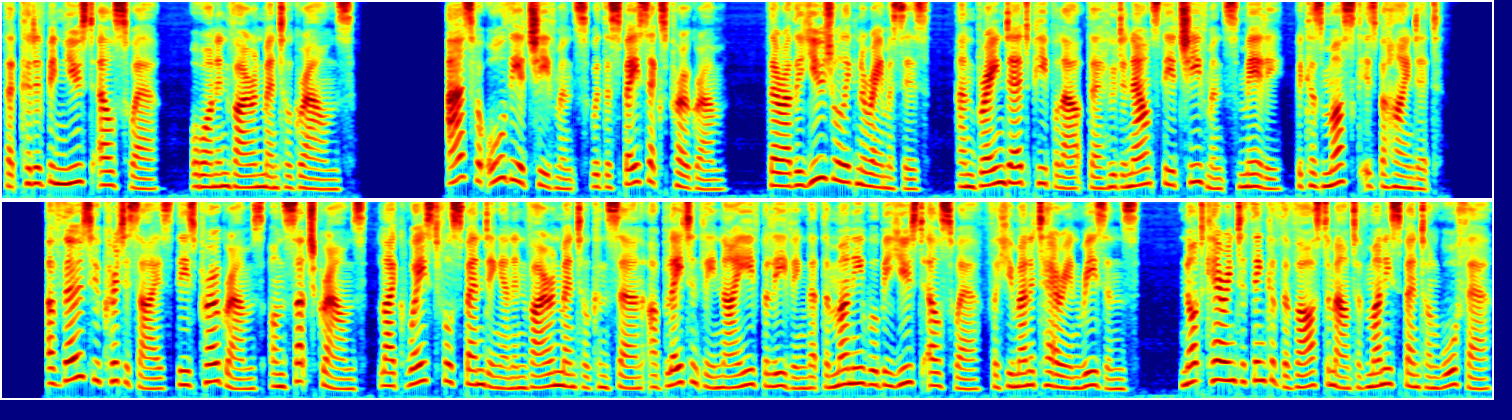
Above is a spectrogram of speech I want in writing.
that could have been used elsewhere or on environmental grounds. As for all the achievements with the SpaceX program, there are the usual ignoramuses and brain dead people out there who denounce the achievements merely because Musk is behind it. Of those who criticize these programs on such grounds, like wasteful spending and environmental concern, are blatantly naive, believing that the money will be used elsewhere for humanitarian reasons, not caring to think of the vast amount of money spent on warfare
